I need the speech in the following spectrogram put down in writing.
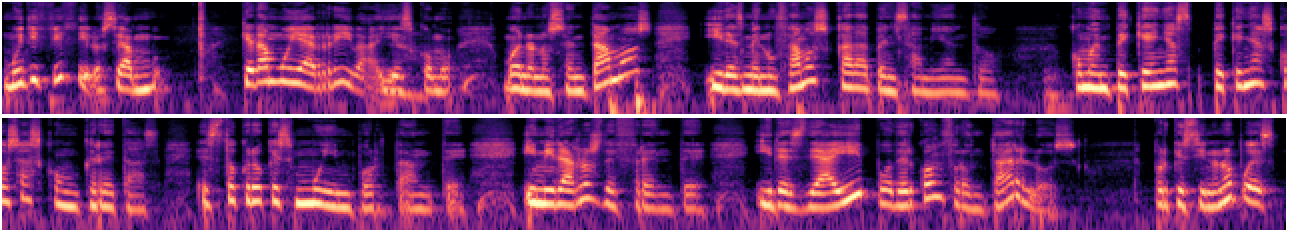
muy difícil, o sea, queda muy arriba y es como, bueno, nos sentamos y desmenuzamos cada pensamiento, como en pequeñas, pequeñas cosas concretas. Esto creo que es muy importante. Y mirarlos de frente y desde ahí poder confrontarlos. Porque si no, no puedes,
